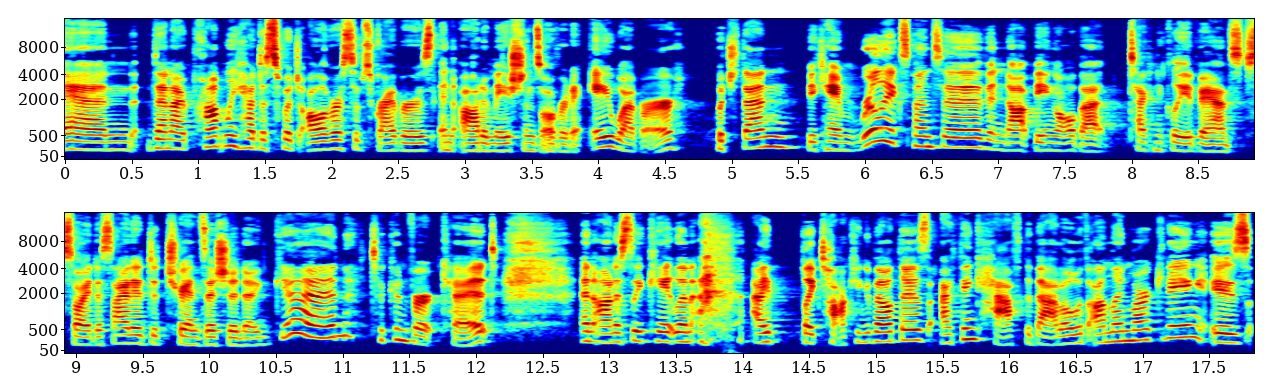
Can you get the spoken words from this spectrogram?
And then I promptly had to switch all of our subscribers and automations over to Aweber, which then became really expensive and not being all that technically advanced. So I decided to transition again to ConvertKit. And honestly, Caitlin, I like talking about this. I think half the battle with online marketing is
